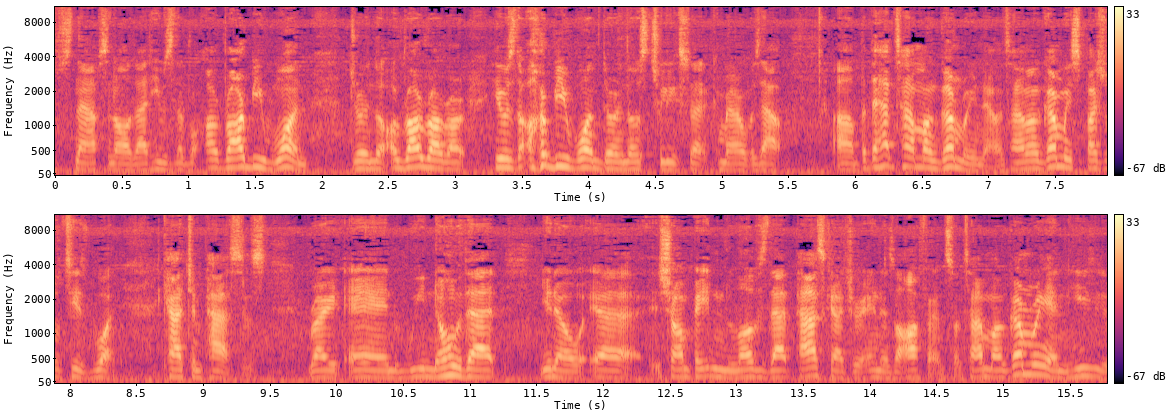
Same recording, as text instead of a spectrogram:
snaps and all that. He was the RB1 during the, he was the RB1 during those two weeks that Kamara was out. Uh, but they have Ty Montgomery now. Ty Montgomery's specialty is what? Catching passes, right? And we know that, you know, uh, Sean Payton loves that pass catcher in his offense. So Ty Montgomery, and he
